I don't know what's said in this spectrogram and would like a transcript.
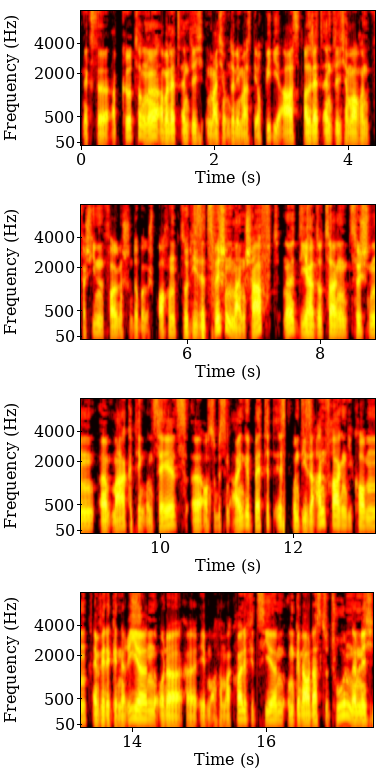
Nächste Abkürzung, ne? aber letztendlich, in manchen Unternehmen heißen die auch BDRs. Also letztendlich haben wir auch in verschiedenen Folgen schon drüber gesprochen. So diese Zwischenmannschaft, ne, die halt sozusagen zwischen äh, Marketing und Sales äh, auch so ein bisschen eingebettet ist und diese Anfragen, die kommen, entweder generieren oder äh, eben auch nochmal qualifizieren, um genau das zu tun, nämlich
